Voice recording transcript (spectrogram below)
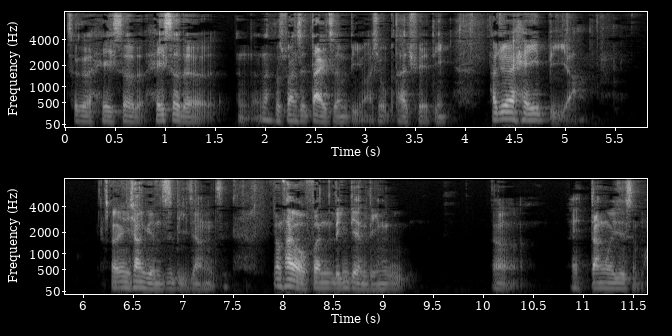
这个黑色的黑色的。那个算是带针笔嘛？其实我不太确定。它就是黑笔啊，有点像圆珠笔这样子。那它有分零点零五，呃，哎，单位是什么？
